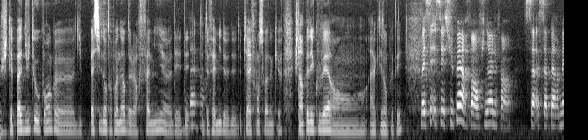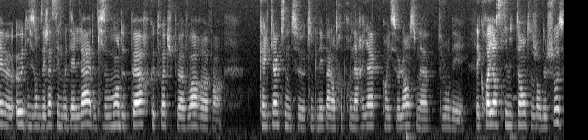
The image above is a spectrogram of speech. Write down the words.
j'étais pas du tout au courant que, du passif d'entrepreneurs de leur famille, des, des, deux familles de, de, Pierre et François. Donc, j'étais un peu découvert en, avec les empotés. Bah, c'est super. Enfin, au final, enfin. Ça, ça permet, eux, ils ont déjà ces modèles-là, donc ils ont moins de peur que toi, tu peux avoir. Enfin, quelqu'un qui ne, se, qui ne connaît pas l'entrepreneuriat, quand il se lance, on a toujours des, des croyances limitantes, ce genre de choses.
